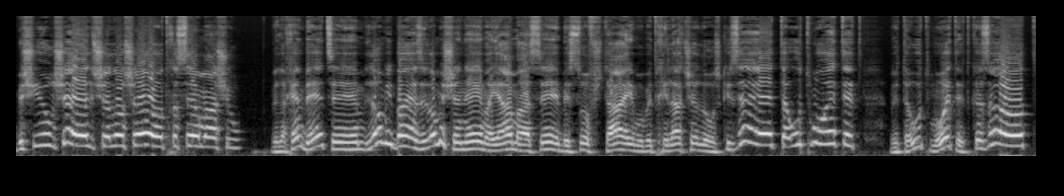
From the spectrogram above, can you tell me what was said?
בשיעור של שלוש שעות חסר משהו. ולכן בעצם לא מבעיה זה לא משנה אם היה מעשה בסוף שתיים או בתחילת שלוש, כי זה טעות מועטת, וטעות מועטת כזאת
